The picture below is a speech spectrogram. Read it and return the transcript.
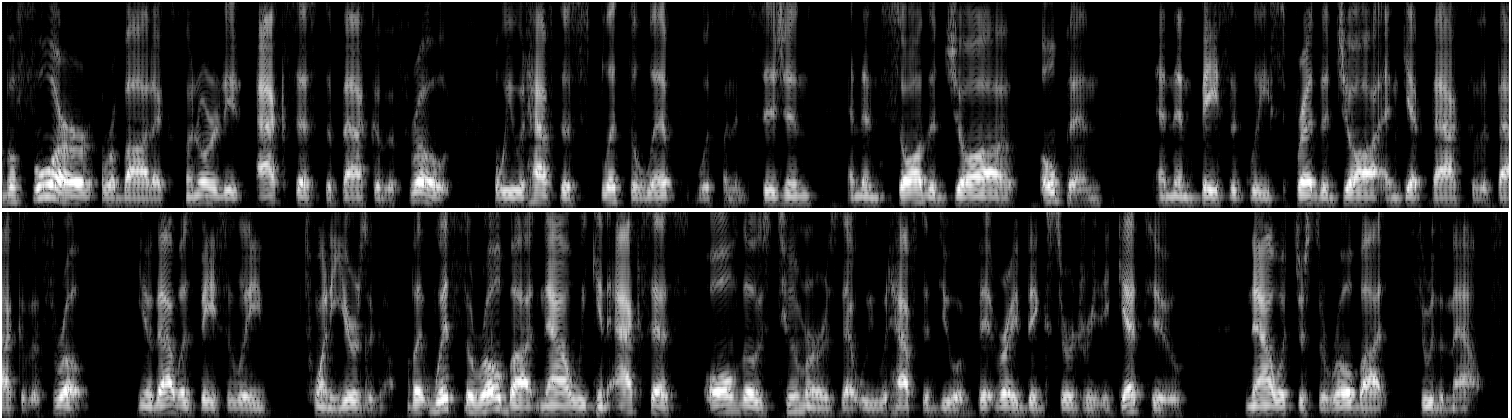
Before robotics, in order to access the back of the throat, we would have to split the lip with an incision and then saw the jaw open and then basically spread the jaw and get back to the back of the throat. You know, that was basically 20 years ago. But with the robot, now we can access all those tumors that we would have to do a bit, very big surgery to get to now with just a robot through the mouth.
